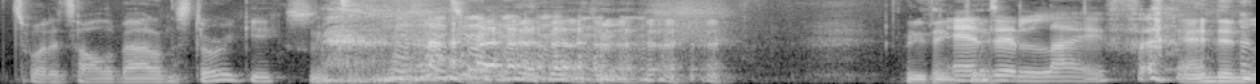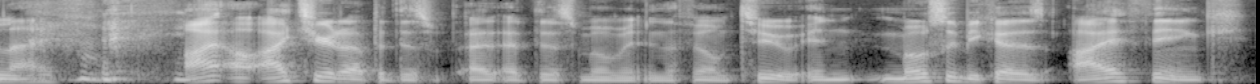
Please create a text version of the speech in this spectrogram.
That's what it's all about on the Story Geeks. what do you think? And Jay? in life. and in life. I I I teared up at this at, at this moment in the film too, and mostly because I think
